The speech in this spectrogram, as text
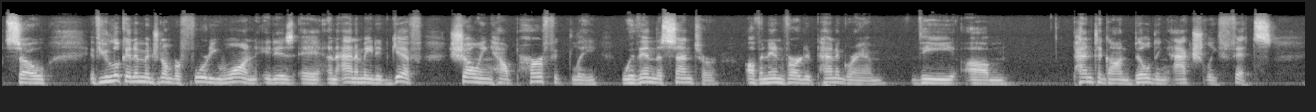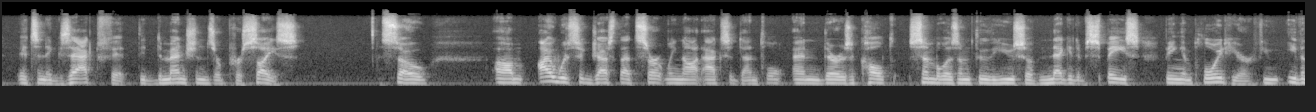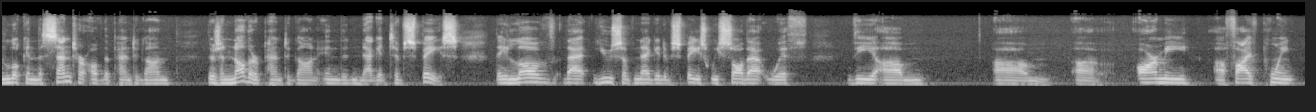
So, if you look at image number 41, it is a, an animated GIF showing how perfectly within the center of an inverted pentagram the um, Pentagon building actually fits. It's an exact fit, the dimensions are precise. So, um, I would suggest that's certainly not accidental, and there is occult symbolism through the use of negative space being employed here. If you even look in the center of the pentagon, there's another pentagon in the negative space. They love that use of negative space. We saw that with the um, um, uh, Army uh, five point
